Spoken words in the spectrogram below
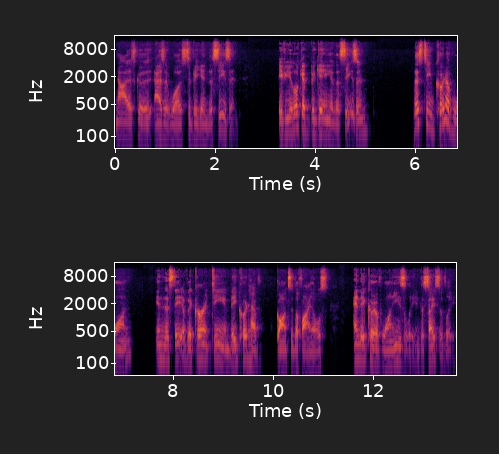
not as good as it was to begin the season. If you look at beginning of the season, this team could have won. In the state of the current team, they could have gone to the finals and they could have won easily and decisively.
